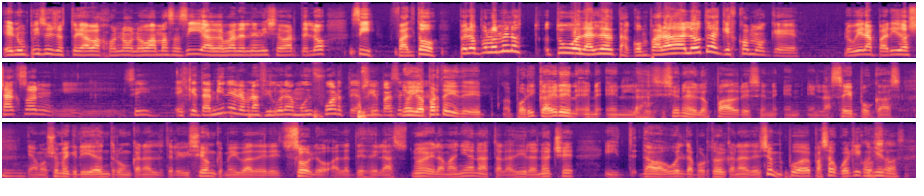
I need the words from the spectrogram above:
en un piso y yo estoy abajo? No, no va más así, agarrar el nene y llevártelo. Sí, faltó. Pero por lo menos tuvo la alerta comparada a la otra, que es como que lo hubiera parido a Jackson y. Sí, es que también era una figura muy fuerte. A mí me parece No, que. y aparte de, por ahí caer en, en- en las decisiones de los padres, en, en- en las épocas, Mm. digamos, yo me crié dentro de un canal de televisión que me iba de- solo a la- desde las 9 de la mañana hasta las 10 de la noche y daba vuelta por todo el canal de televisión, me pudo haber pasado cualquier, Cualquier cosa. cosa.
